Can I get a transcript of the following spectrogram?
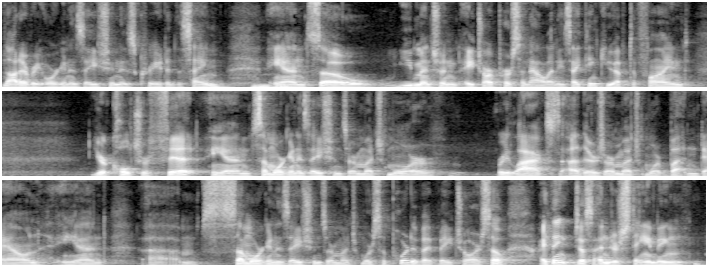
not every organization is created the same. Mm-hmm. And so you mentioned HR personalities. I think you have to find your culture fit, and some organizations are much more relaxed, others are much more buttoned down, and um, some organizations are much more supportive of HR. So I think just understanding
